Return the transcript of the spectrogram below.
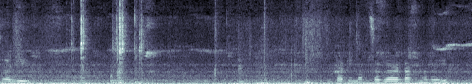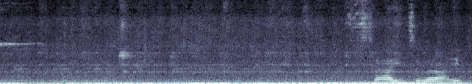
झाली सगळं गळा टाकणार आहे. सहा इंच गळा आहे.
